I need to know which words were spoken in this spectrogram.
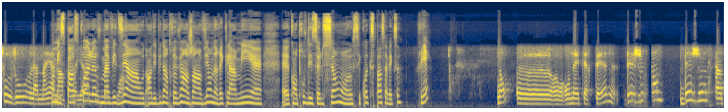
toujours la main à Non, mais il se passe quoi, là? Vous m'avez dit en, en début d'entrevue, en janvier, on a réclamé euh, euh, qu'on trouve des solutions. Euh, C'est quoi qui se passe avec ça? Rien? Non, euh, on, interpelle. Déjà, déjà, quand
